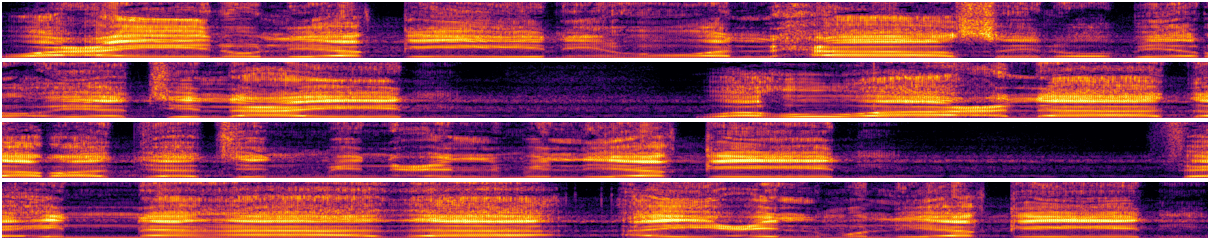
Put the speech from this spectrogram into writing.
وعين اليقين هو الحاصل برؤية العين وهو أعلى درجة من علم اليقين فإن هذا أي علم اليقين.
